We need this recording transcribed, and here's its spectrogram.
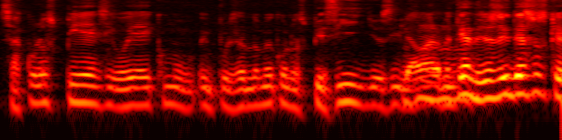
saco los pies y voy ahí como impulsándome con los piecillos y la vara. ¿Me entiendes? Yo soy de esos que.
